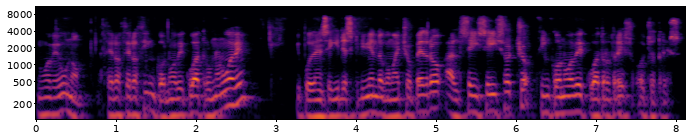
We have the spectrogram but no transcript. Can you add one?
910059419, y pueden seguir escribiendo, como ha hecho Pedro, al 668-594383.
